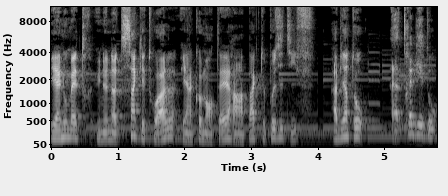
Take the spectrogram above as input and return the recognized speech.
Et à nous mettre une note 5 étoiles et un commentaire à impact positif. À bientôt. À très bientôt.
